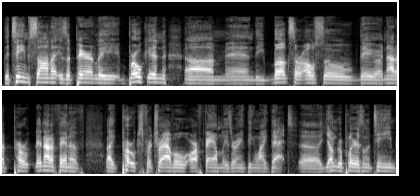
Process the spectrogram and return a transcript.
The team sauna is apparently broken, um, and the Bucks are also they are not a perk. They're not a fan of like perks for travel or families or anything like that. Uh, younger players on the team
